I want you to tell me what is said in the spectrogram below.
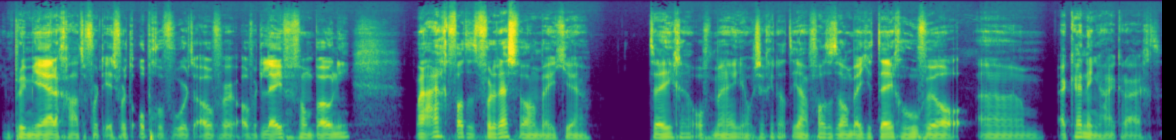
in première gaat, of voor het eerst wordt opgevoerd over, over het leven van Boni. Maar eigenlijk valt het voor de rest wel een beetje tegen, of mee, hoe zeg je dat? Ja, valt het wel een beetje tegen hoeveel ehm, erkenning hij krijgt.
